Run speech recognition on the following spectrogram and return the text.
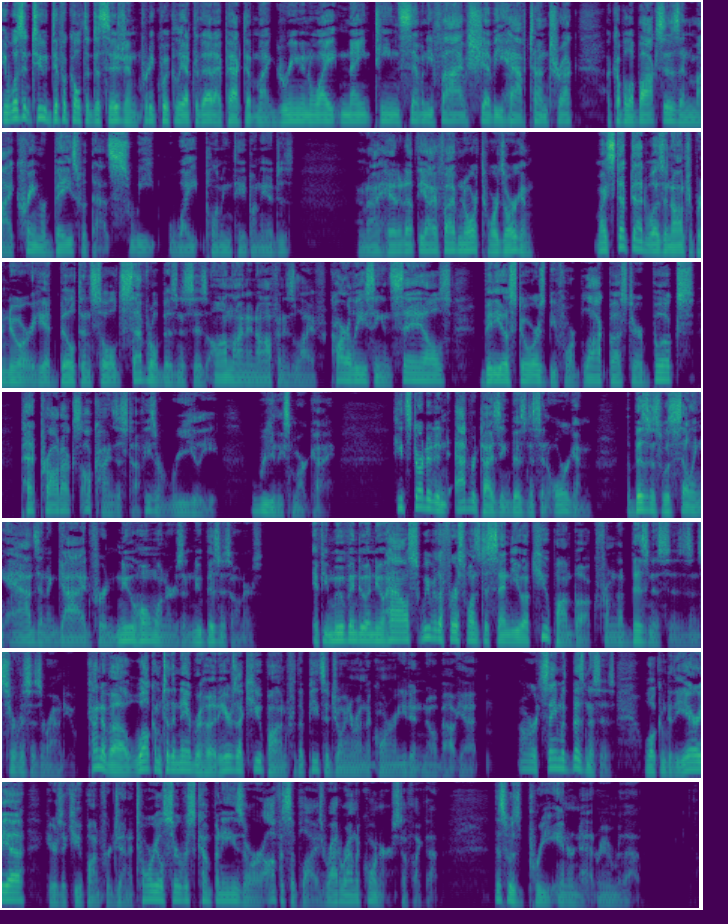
It wasn't too difficult a decision. Pretty quickly after that, I packed up my green and white 1975 Chevy half ton truck, a couple of boxes, and my Kramer bass with that sweet white plumbing tape on the edges. And I headed up the I 5 north towards Oregon. My stepdad was an entrepreneur. He had built and sold several businesses online and off in his life car leasing and sales, video stores before Blockbuster, books, pet products, all kinds of stuff. He's a really, really smart guy. He'd started an advertising business in Oregon. The business was selling ads and a guide for new homeowners and new business owners. If you move into a new house, we were the first ones to send you a coupon book from the businesses and services around you. Kind of a welcome to the neighborhood. Here's a coupon for the pizza joint around the corner you didn't know about yet. Or same with businesses. Welcome to the area. Here's a coupon for janitorial service companies or office supplies right around the corner, stuff like that. This was pre internet, remember that.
